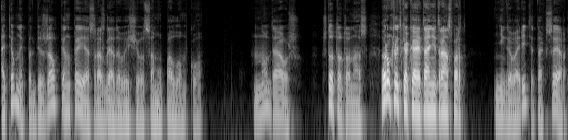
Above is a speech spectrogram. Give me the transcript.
а темный подбежал к НПС, разглядывающего саму поломку. Ну да уж. Что тут у нас? Рухлядь какая-то, а не транспорт. Не говорите так, сэр.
